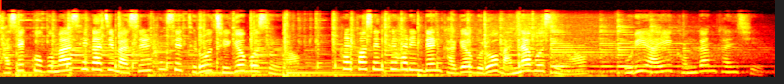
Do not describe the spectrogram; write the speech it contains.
자색 고구마 세 가지 맛을 한 세트로 즐겨보세요. 8% 할인된 가격으로 만나보세요. 우리 아이 건강 간식.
